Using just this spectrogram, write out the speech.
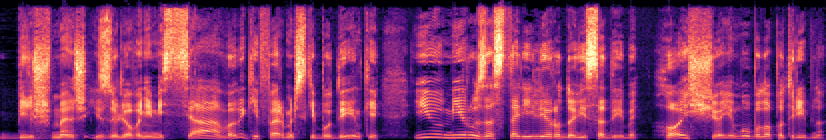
Більш-менш ізольовані місця, великі фермерські будинки і в міру застарілі родові садиби. Ось що йому було потрібно.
